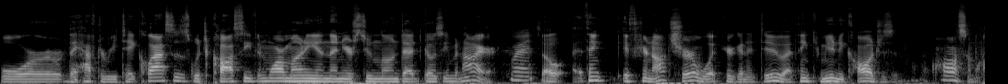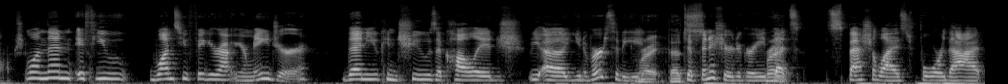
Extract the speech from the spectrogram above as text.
or they have to retake classes, which costs even more money, and then your student loan debt goes even higher. Right. So I think if you're not sure what you're gonna do, I think community college is an awesome option. Well, and then if you once you figure out your major, then you can choose a college, uh, university, Right, to finish your degree right. that's specialized for that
